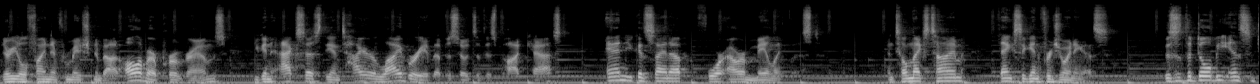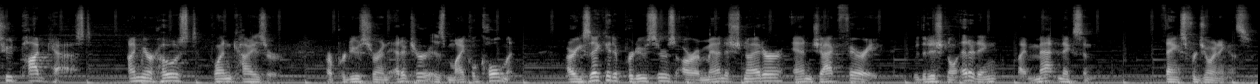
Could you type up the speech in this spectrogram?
There you'll find information about all of our programs. You can access the entire library of episodes of this podcast, and you can sign up for our mailing list. Until next time, thanks again for joining us. This is the Dolby Institute podcast. I'm your host, Glenn Kiser. Our producer and editor is Michael Coleman. Our executive producers are Amanda Schneider and Jack Ferry, with additional editing by Matt Nixon. Thanks for joining us.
